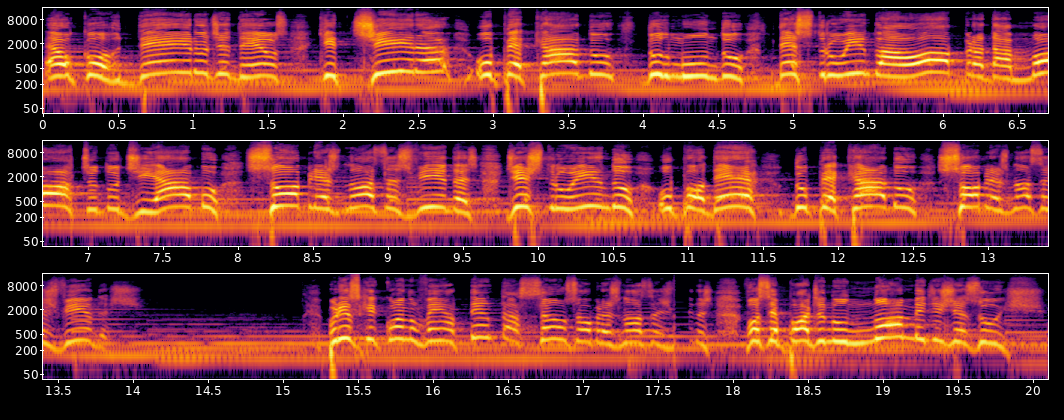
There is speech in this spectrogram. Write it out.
é o Cordeiro de Deus que tira o pecado do mundo, destruindo a obra da morte do diabo sobre as nossas vidas, destruindo o poder do pecado sobre as nossas vidas. Por isso que quando vem a tentação sobre as nossas vidas, você pode no nome de Jesus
